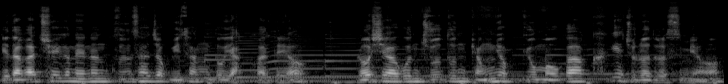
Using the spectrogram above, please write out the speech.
게다가 최근에는 군사적 위상도 약화되어 러시아군 주둔 병력 규모가 크게 줄어들었으며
